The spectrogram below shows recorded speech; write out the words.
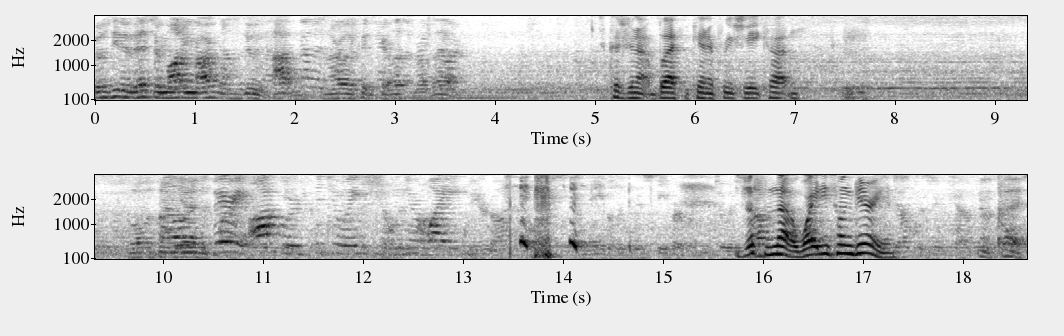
It was either this or Modern Marvels is doing cotton, and I really couldn't care less about that. It's because you're not black, you can't appreciate cotton. All the time No, it's a very awkward situation when you're white. Veered off course, enabling this fever to escape. Justin's not white, he's Hungarian. I was gonna say.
